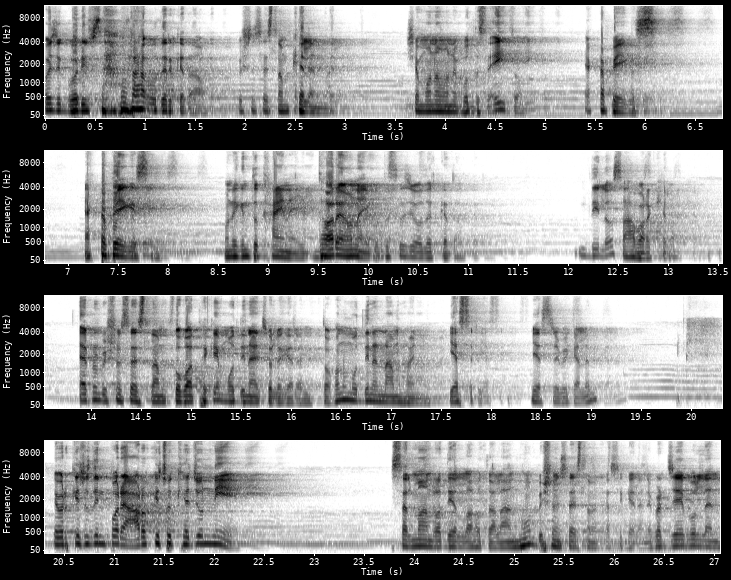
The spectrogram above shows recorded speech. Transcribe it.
ওই যে গরিব সাহাবারা ওদেরকে দাও। বিষ্ণু ইসলাম খেলেন না। সে মনে মনে বলতেছে, এই তো একটা পেয়ে গেছে। একটা পেয়ে গেছে। উনি কিন্তু খায় নাই, ধরেও নাই, বলতেছে যে ওদেরকে দাও। দিল সাহাবারা খেলো। এরপর বিষ্ণু ইসলাম কোবা থেকে মদিনায় চলে গেলেন। তখনও মদিনার নাম হয়নি। ইয়াসরি ইয়াসরিবে গেলেন। এবার কিছুদিন পরে আরও কিছু খেজুর নিয়ে সালমান রাদি আল্লাহ তালু বিষ্ণু ইসলামের কাছে গেলেন। এবার যে বললেন,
